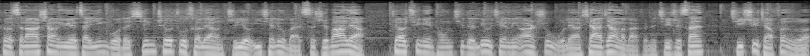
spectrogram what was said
特斯拉上月在英国的新车注册量只有一千六百四十八辆，较去年同期的六千零二十五辆下降了百分之七十三，其市场份额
